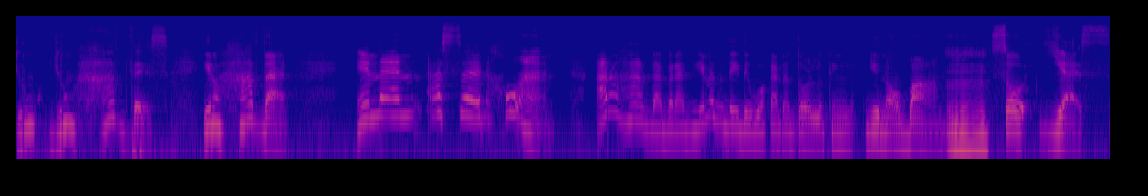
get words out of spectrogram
you don't you don't have this. You don't have that." And then I said, "Hold on." I don't have that, but at the end of the day, they walk out the door looking, you know, bomb. So yes,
